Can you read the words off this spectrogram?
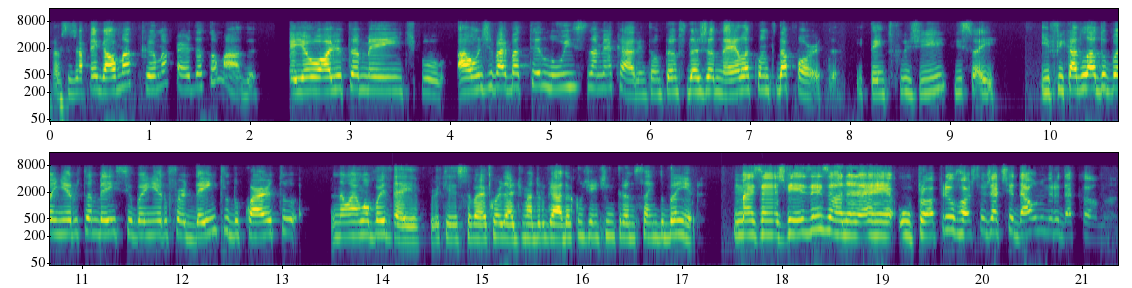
Pra você já pegar uma cama perto da tomada. E eu olho também, tipo, aonde vai bater luz na minha cara. Então, tanto da janela quanto da porta. E tento fugir disso aí. E ficar do lado do banheiro também, se o banheiro for dentro do quarto, não é uma boa ideia, porque você vai acordar de madrugada com gente entrando e saindo do banheiro. Mas às vezes, Ana, é, o próprio hostel já te dá o número da cama.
